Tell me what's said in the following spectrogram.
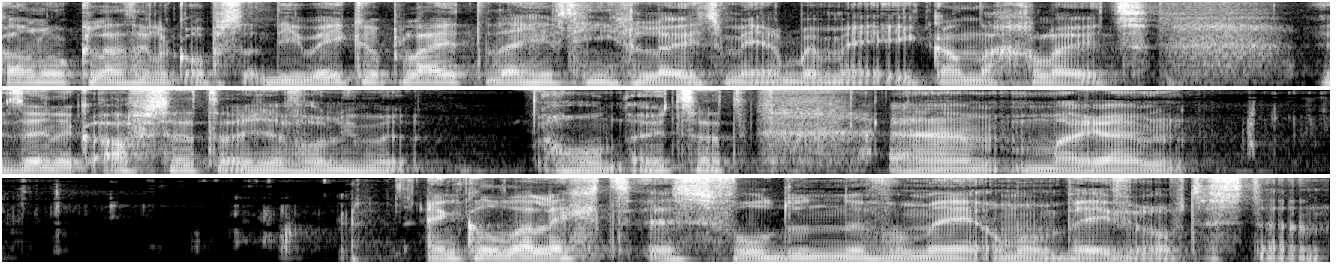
kan ook letterlijk opstaan. Die wake-up light, dat heeft geen geluid meer bij mij. Ik kan dat geluid uiteindelijk afzetten als je volume gewoon uitzet. Um, maar um, enkel dat licht is voldoende voor mij om om vijf uur op te staan.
